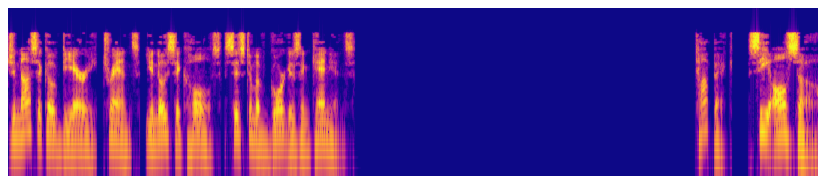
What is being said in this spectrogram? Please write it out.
Janosikove Diery trans, Janosik holes system of gorges and canyons. See also.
